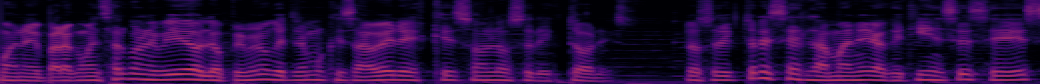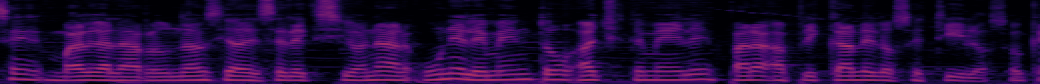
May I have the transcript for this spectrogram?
Bueno, y para comenzar con el video, lo primero que tenemos que saber es qué son los selectores. Los selectores es la manera que tiene CSS, valga la redundancia, de seleccionar un elemento HTML para aplicarle los estilos, ¿ok?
